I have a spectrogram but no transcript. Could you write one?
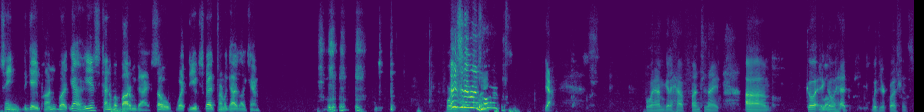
saying the gay pun, but yeah, he is kind of a bottom guy. So, what do you expect from a guy like him? Incident 41. report. boy i'm gonna have fun tonight. Um go go ahead with your questions.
